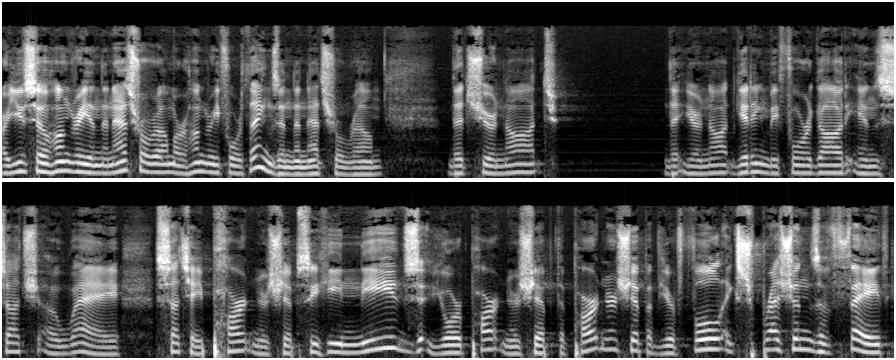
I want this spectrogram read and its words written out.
Are you so hungry in the natural realm or hungry for things in the natural realm that you're not that you're not getting before God in such a way, such a partnership. See, He needs your partnership, the partnership of your full expressions of faith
